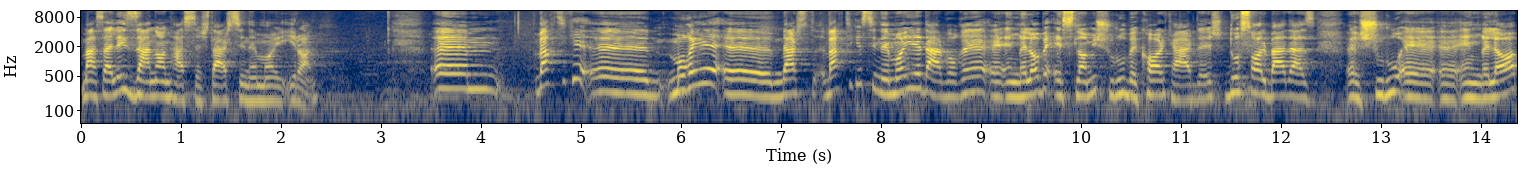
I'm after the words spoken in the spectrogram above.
مسئله زنان هستش در سینمای ایران. وقتی که موقع وقتی که سینمای در واقع انقلاب اسلامی شروع به کار کردش دو سال بعد از شروع انقلاب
